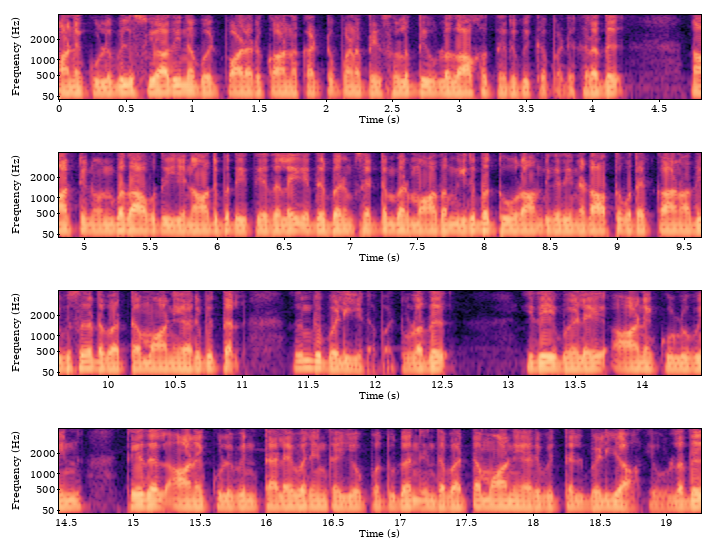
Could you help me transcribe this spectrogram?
ஆணைக்குழுவில் சுயாதீன வேட்பாளருக்கான கட்டுப்பணத்தை செலுத்தியுள்ளதாக தெரிவிக்கப்படுகிறது. நாட்டின் ஒன்பதாவது ஜனாதிபதி தேர்தலை எதிர்வரும் செப்டம்பர் மாதம் இருபத்தி ஓராம் தேதி நடாத்துவதற்கான அதிவிசேட வர்த்தமானி அறிவித்தல் இன்று வெளியிடப்பட்டுள்ளது. இதேவேளை ஆணைக்குழுவின் தேர்தல் ஆணைக்குழுவின் தலைவரின் கையொப்பத்துடன் இந்த வர்த்தமானி அறிவித்தல் வெளியாகியுள்ளது.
